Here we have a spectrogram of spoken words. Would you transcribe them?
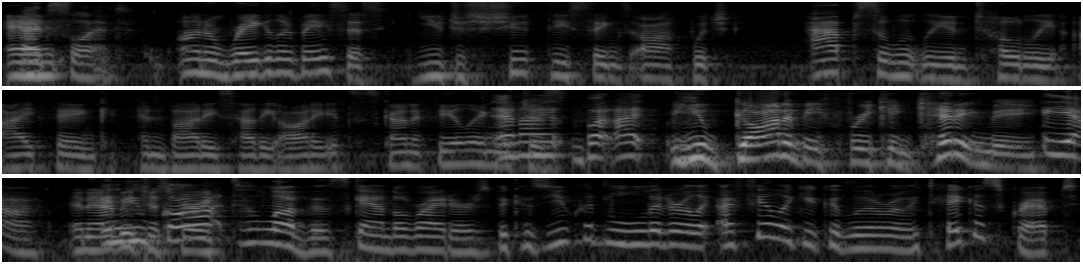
And excellent on a regular basis, you just shoot these things off, which absolutely and totally, I think, embodies how the audience is kind of feeling. and i is, but i you've got to be freaking kidding me. Yeah. And And, you've got very- to love those scandal writers because you could literally, I feel like you could literally take a script,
